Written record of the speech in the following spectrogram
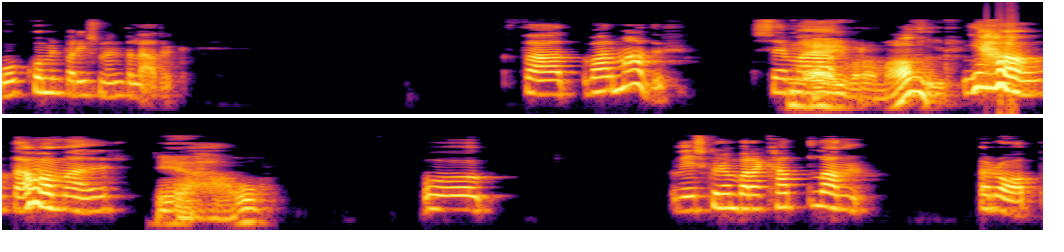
Og komin bara í svona undarlega atvik. Það var maður sem að... Nei, var það maður? Já, það var maður. Já. Og við skulum bara kalla hann Rob.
